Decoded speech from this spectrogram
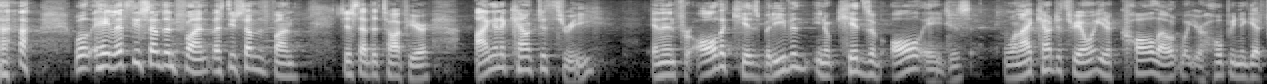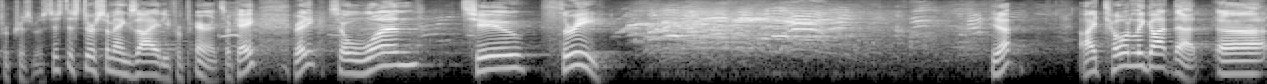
well, hey, let's do something fun. Let's do something fun just at the top here. I'm going to count to three, and then for all the kids, but even, you know, kids of all ages, when I count to three, I want you to call out what you're hoping to get for Christmas, just to stir some anxiety for parents, okay? Ready? So one, two, three. Yep, I totally got that. Uh,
